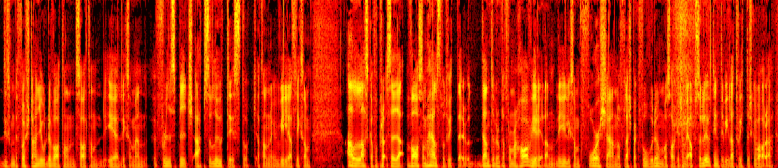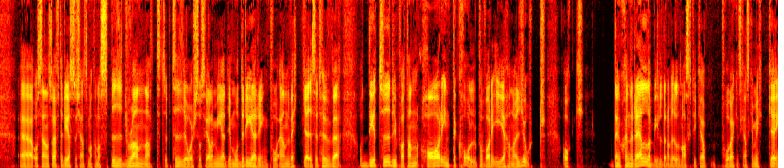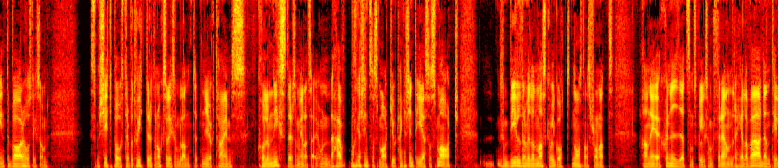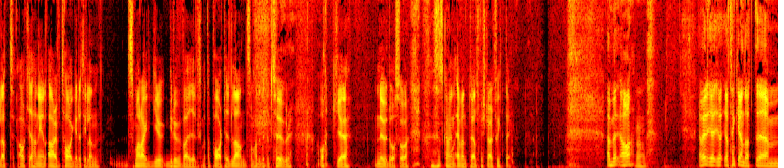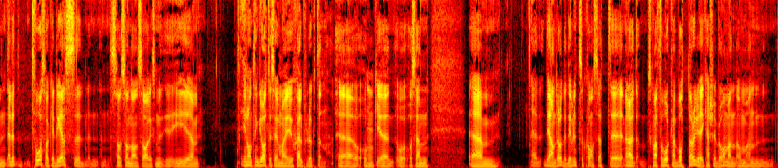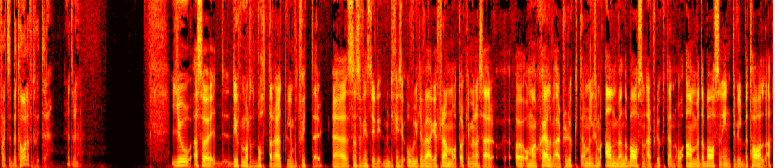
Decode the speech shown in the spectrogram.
Liksom det första han gjorde var att han sa att han är liksom en free speech absolutist och att han vill att liksom alla ska få säga vad som helst på Twitter och den typen av plattformar har vi ju redan. Det är ju liksom 4chan och Flashback Forum och saker som vi absolut inte vill att Twitter ska vara. Eh, och sen så efter det så känns det som att han har speedrunnat typ 10 års sociala mediemoderering på en vecka i sitt huvud. Och det tyder ju på att han har inte koll på vad det är han har gjort. Och den generella bilden av Elon Musk tycker jag har påverkats ganska mycket, inte bara hos liksom som shitposter på Twitter utan också liksom bland typ New York Times kolumnister som menar att så här, ja, men det här var kanske inte så smart gjort, han kanske inte är så smart. Liksom bilden av Elon Musk har väl gått någonstans från att han är geniet som ska liksom förändra hela världen till att, okej, okay, han är en arvtagare till en smaragdgruva i liksom ett apartheidland som hade lite tur. Och eh, nu då så ska han eventuellt förstöra Twitter. Ja, men, ja. ja. Jag, jag, jag, tänker ändå att, ehm, eller två saker. Dels eh, som, som någon sa, liksom, i, i, ehm, någonting gratis är man ju själv produkten. Eh, och, mm. Eh, och, och sen um, det andra det, det är väl inte så konstigt att, menar, ska man få bort några bottar och grejer kanske det är bra om man, om man faktiskt betalar för Twitter. Är det inte det? Jo, alltså det är uppenbart att bottar är ett problem på Twitter. Eh, sen så finns det ju, det finns ju olika vägar framåt och jag menar så här, eh, om man själv är produkten, om man liksom användarbasen är produkten och användarbasen inte vill betala,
